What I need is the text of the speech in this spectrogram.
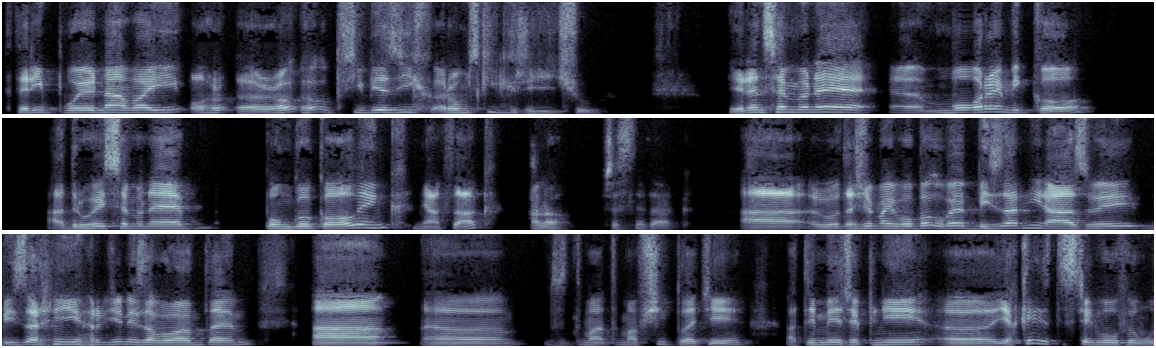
který pojednávají o, o, o příbězích romských řidičů. Jeden se jmenuje uh, More Miko a druhý se jmenuje Pongo Calling, nějak tak? Ano, přesně tak. A, takže mají oba úplně bizarní názvy, bizarní hrdiny za volantem a uh, to, má, to má vší pleti. A ty mi řekni, uh, jaký z těch dvou filmů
